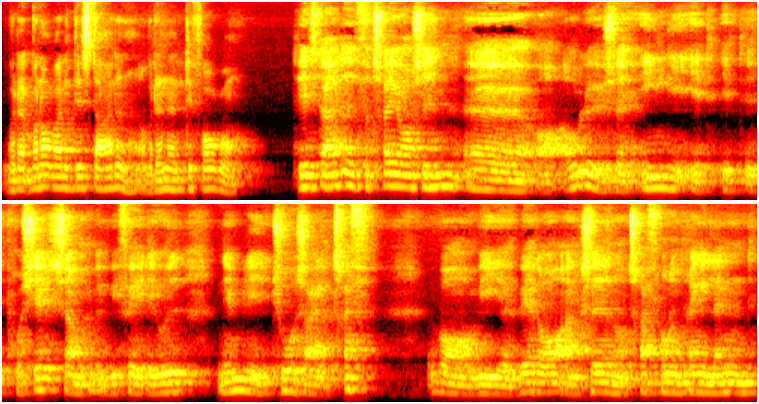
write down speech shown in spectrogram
hvordan, hvornår var det, det startede, og hvordan er det, det foregår? Det startede for tre år siden øh, og afløste egentlig et, et, et projekt, som vi fik ud, nemlig Tursejler Træf, hvor vi øh, hvert år arrangerede nogle træf rundt omkring i landet.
